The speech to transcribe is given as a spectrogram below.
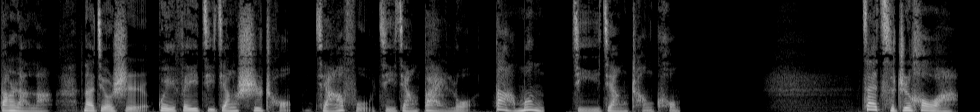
当然了，那就是贵妃即将失宠，贾府即将败落，大梦即将成空。在此之后啊，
